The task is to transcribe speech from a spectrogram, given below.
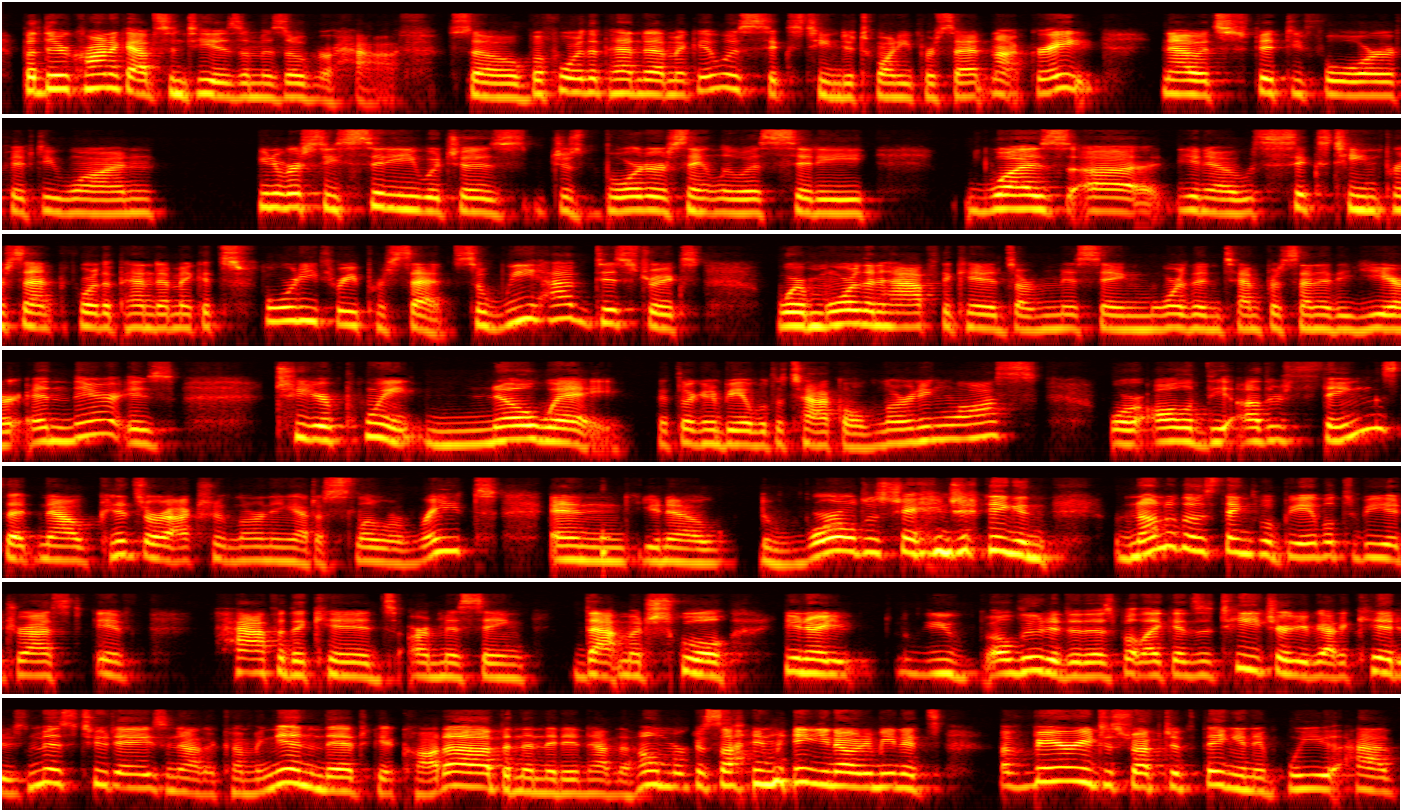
but their chronic absenteeism is over half. So before the pandemic, it was 16 to 20%, not great. Now it's 54, 51. University City, which is just border St. Louis City, was uh you know 16% before the pandemic it's 43% so we have districts where more than half the kids are missing more than 10% of the year and there is to your point no way that they're going to be able to tackle learning loss or all of the other things that now kids are actually learning at a slower rate and you know the world is changing and none of those things will be able to be addressed if half of the kids are missing that much school. You know, you, you alluded to this, but like as a teacher, you've got a kid who's missed two days and now they're coming in and they have to get caught up and then they didn't have the homework assignment. You know what I mean? It's a very disruptive thing. And if we have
